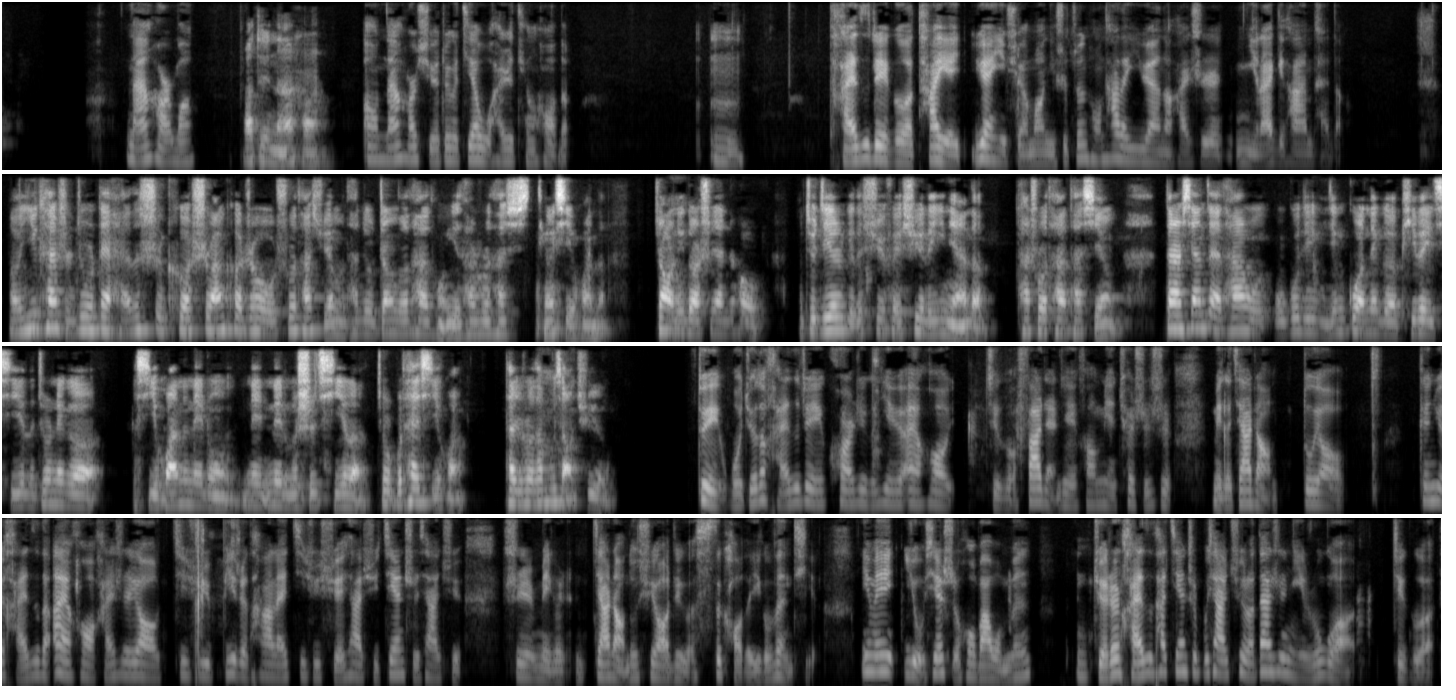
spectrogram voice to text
男孩吗？啊，对，男孩。哦，男孩学这个街舞还是挺好的。嗯，孩子这个他也愿意学吗？你是遵从他的意愿呢，还是你来给他安排的？呃，一开始就是带孩子试课，试完课之后说他学嘛，他就征得他的同意，他说他挺喜欢的。上了一段时间之后，就接着给他续费，续了一年的。他说他他行，但是现在他我我估计已经过那个疲惫期了，就是那个喜欢的那种那那种时期了，就是不太喜欢。他就说他不想去了。对，我觉得孩子这一块儿，这个业余爱好，这个发展这一方面，确实是每个家长都要根据孩子的爱好，还是要继续逼着他来继续学下去，坚持下去，是每个人家长都需要这个思考的一个问题。因为有些时候吧，我们嗯觉着孩子他坚持不下去了，但是你如果这个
